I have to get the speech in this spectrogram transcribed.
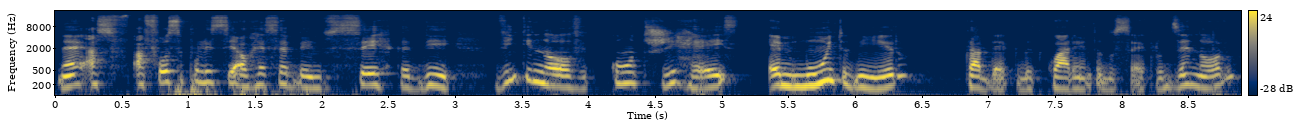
né, a, a força policial recebendo cerca de 29 contos de réis, é muito dinheiro para a década de 40 do século XIX,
